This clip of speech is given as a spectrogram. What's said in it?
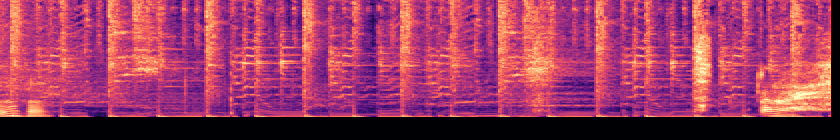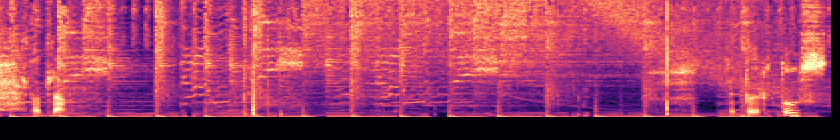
Угу. Ой, та да. Тепер туз,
